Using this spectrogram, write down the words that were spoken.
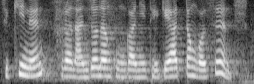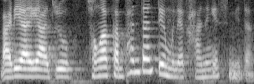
지키는 그런 안전한 공간이 되게 했던 것은 마리아의 아주 정확한 판단 때문에 가능했습니다.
